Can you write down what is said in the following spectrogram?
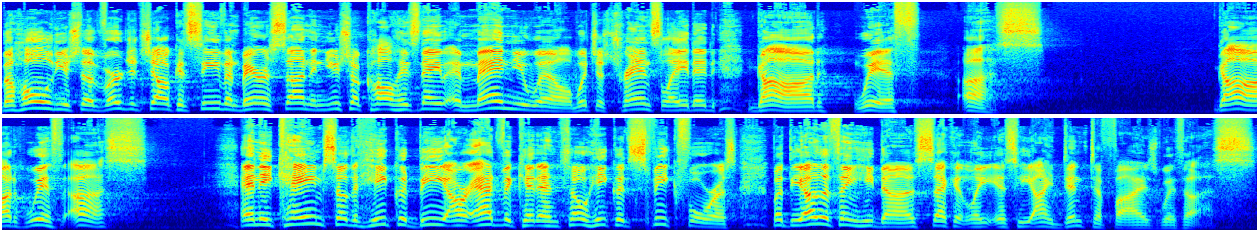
behold, you shall, the virgin shall conceive and bear a son, and you shall call his name Emmanuel, which is translated God with us. God with us. And he came so that he could be our advocate and so he could speak for us. But the other thing he does, secondly, is he identifies with us.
